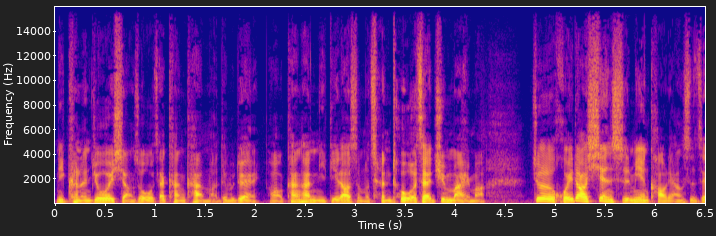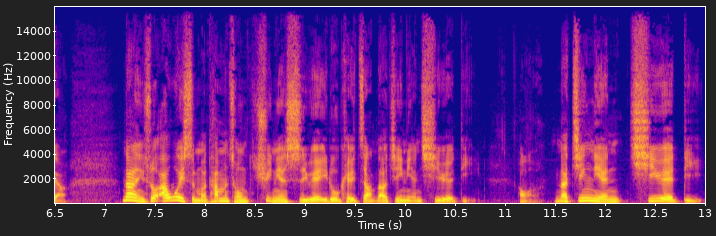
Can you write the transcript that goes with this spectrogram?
你可能就会想说，我再看看嘛，对不对？好，看看你跌到什么程度，我再去买嘛。就是回到现实面考量是这样。那你说啊，为什么他们从去年十月一路可以涨到今年七月底？哦，那今年七月底，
